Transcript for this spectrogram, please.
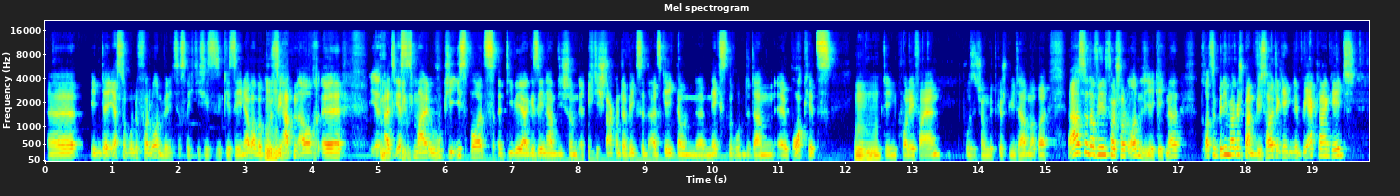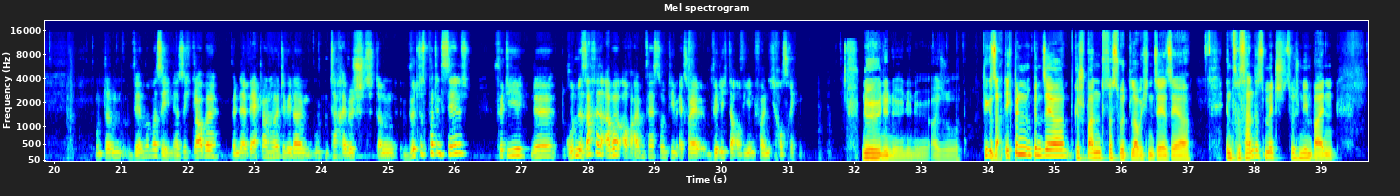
äh, in der ersten Runde verloren, wenn ich das richtig gesehen habe. Aber gut, mhm. sie hatten auch äh, als erstes Mal Wookie Esports, die wir ja gesehen haben, die schon richtig stark unterwegs sind als Gegner und in der nächsten Runde dann äh, Warkids mhm. den Qualifiern, wo sie schon mitgespielt haben. Aber das sind auf jeden Fall schon ordentliche Gegner. Trotzdem bin ich mal gespannt, wie es heute gegen den Berglein geht. Und dann werden wir mal sehen. Also ich glaube, wenn der Berglein heute wieder einen guten Tag erwischt, dann wird es potenziell für die eine runde Sache, aber auch Alpenfest und Team X-Ray will ich da auf jeden Fall nicht rausrechnen. Nö, nö, nö, nö, nö. Also, wie gesagt, ich bin, bin sehr gespannt. Das wird, glaube ich, ein sehr, sehr interessantes Match zwischen den beiden.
